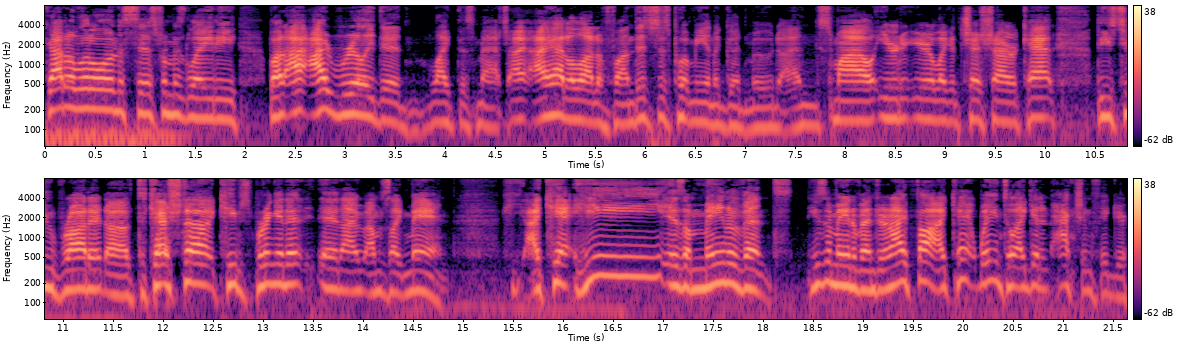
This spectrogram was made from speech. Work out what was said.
got a little an assist from his lady, but I, I really did like this match. I, I had a lot of fun. This just put me in a good mood. I smile ear to ear like a Cheshire cat. These two brought it. Uh, Takeshita keeps bringing it, and I, I'm just like, man, he, I can't. He is a main event He's a main eventer, and I thought I can't wait until I get an action figure.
